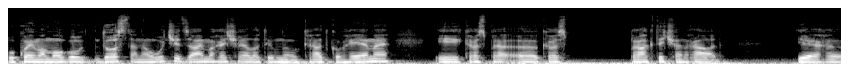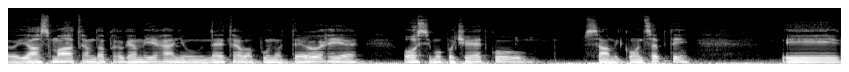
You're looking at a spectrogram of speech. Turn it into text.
u kojima mogu dosta naučiti, zajmo reći relativno kratko vrijeme i kroz, e, kroz praktičan rad. Jer e, ja smatram da programiranju ne treba puno teorije, osim u početku sami koncepti i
